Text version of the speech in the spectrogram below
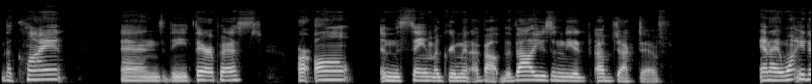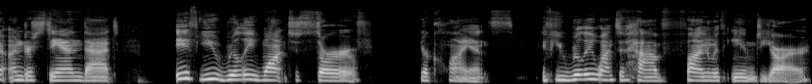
the client and the therapist are all in the same agreement about the values and the objective. And I want you to understand that if you really want to serve your clients, if you really want to have fun with EMDR,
